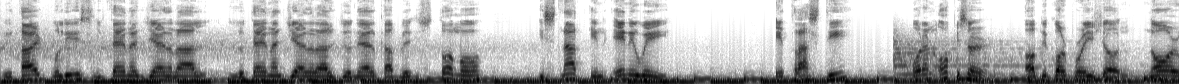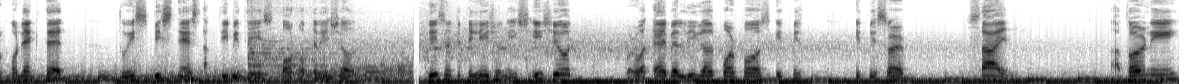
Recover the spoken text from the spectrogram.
retired police Lieutenant General Lieutenant General Junel Cabrillo Tomo is not in any way a trustee or an officer of the corporation nor connected to its business activities or operation. This certification is issued for whatever legal purpose it may, it may serve. Signed, Attorney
